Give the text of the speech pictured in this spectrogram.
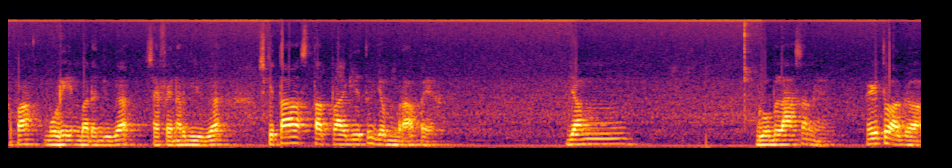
Apa mulihin badan juga save energi juga. Terus kita start lagi itu jam berapa ya? Jam 12-an ya. Kayak itu agak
